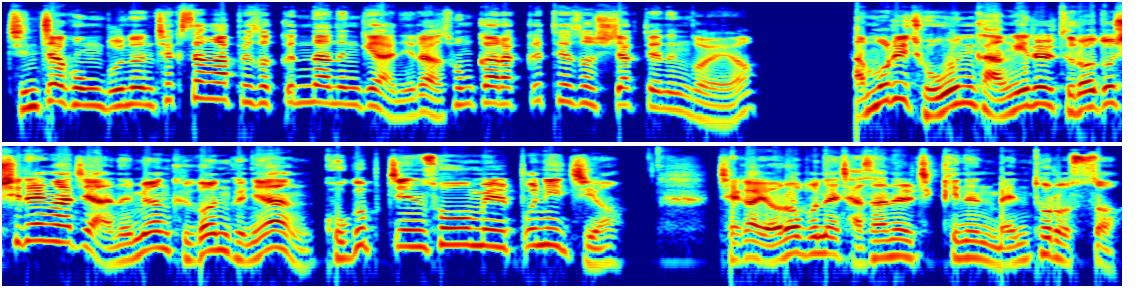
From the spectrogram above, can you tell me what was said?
진짜 공부는 책상 앞에서 끝나는 게 아니라 손가락 끝에서 시작되는 거예요. 아무리 좋은 강의를 들어도 실행하지 않으면 그건 그냥 고급진 소음일 뿐이지요. 제가 여러분의 자산을 지키는 멘토로서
